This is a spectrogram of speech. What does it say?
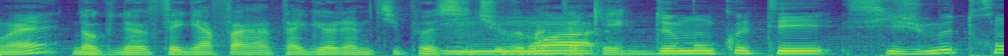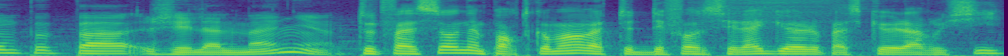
Ouais. Donc ne fais gaffe à ta gueule un petit peu si tu veux m'attaquer. De mon côté, si je me trompe pas, j'ai l'Allemagne. De toute façon, n'importe comment, on va te défoncer la gueule, parce que la Russie,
